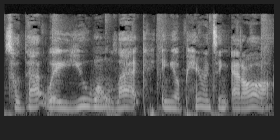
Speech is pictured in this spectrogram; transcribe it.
so that way you won't lack in your parenting at all.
